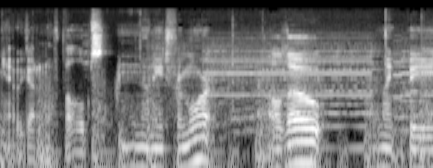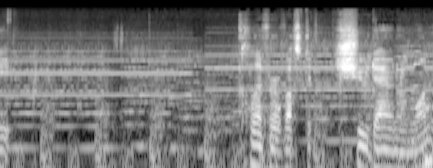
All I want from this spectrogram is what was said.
Yeah, we got enough bulbs. No need for more. Although, it might be clever of us to chew down on one.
